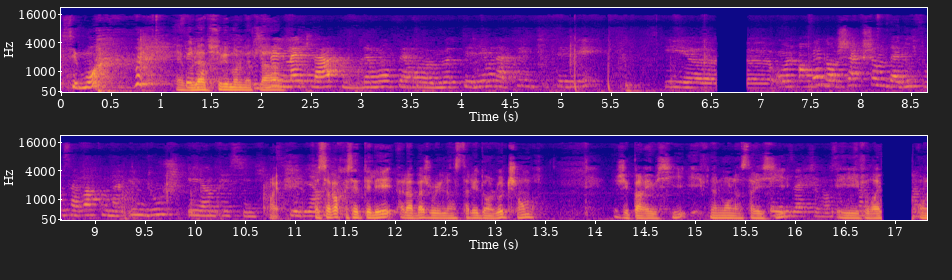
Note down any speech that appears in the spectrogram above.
C'est moi. Elle voulait absolument le Je mettre vais là. le mettre là pour vraiment faire euh, mode télé. On a pris une petite télé. Et euh, euh, on- en fait, dans chaque chambre d'amis, il faut savoir qu'on a une douche et un dressing. Il faut savoir que cette télé, à la base, je voulais l'installer dans l'autre chambre. J'ai pas réussi. Et finalement, on l'a installée ici. Exactement. Et il faudra qu'on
